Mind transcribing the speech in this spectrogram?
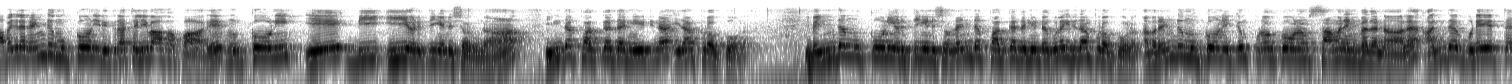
அப்போ இதில் ரெண்டு முக்கோணி இருக்கிறா தெளிவாக பாரு. முக்கோணி ஏடிஇ e எடுத்தீங்கன்னு சொன்னால் இந்த பக்கத்தை நீட்டினா இதான் புறக்கோணம். இப்போ இந்த முக்கோணி எடுத்தீங்கன்னு சொன்னால் இந்த பக்கத்தில் நின்றக்குள்ள இதுதான் புறக்கோணம். அப்போ ரெண்டு முக்கோணிக்கும் புறக்கோணம் சமன் என்பதனால அந்த விடயத்தை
